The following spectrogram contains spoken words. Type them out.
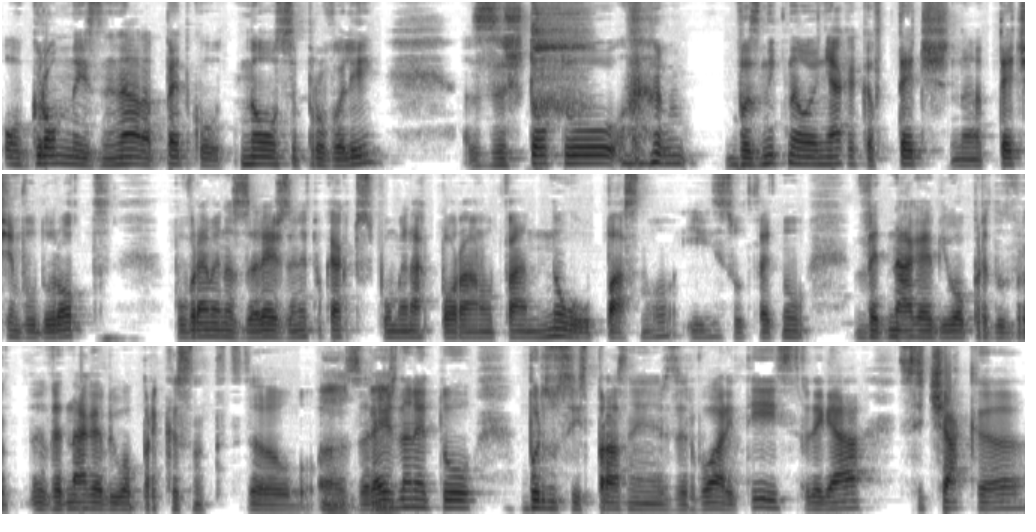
огромна изненада Петко отново се провали, защото възникнал е някакъв теч на течен водород, по време на зареждането, както споменах по-рано, това е много опасно и съответно веднага е било, предотврат... веднага е било прекъснато зареждането, бързо са изпразнени резервуарите и сега се чака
